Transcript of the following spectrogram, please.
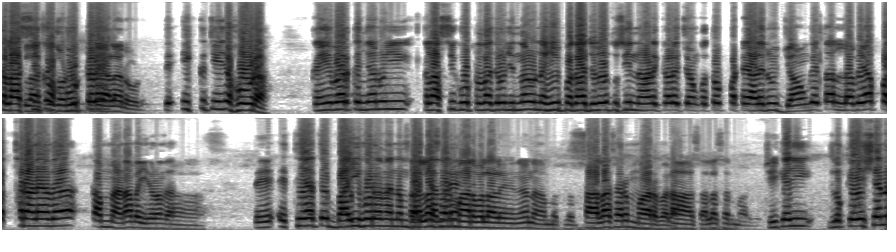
classic hotel Patiala road ਤੇ ਇੱਕ ਚੀਜ਼ ਹੋਰ ਆ ਕਈ ਵਾਰ ਕਈਆਂ ਨੂੰ ਜੀ ਕਲਾਸਿਕ ਹੋਟਲ ਦਾ ਚਲੋ ਜਿੰਨਾਂ ਨੂੰ ਨਹੀਂ ਪਤਾ ਜਦੋਂ ਤੁਸੀਂ ਨਾਨਕ ਵਾਲੇ ਚੌਂਕ ਤੋਂ ਪਟਿਆਲੇ ਨੂੰ ਜਾਓਗੇ ਤਾਂ ਲਵਿਆ ਪੱਥਰ ਵਾਲਿਆਂ ਦਾ ਕੰਮ ਆਣਾ ਬਾਈ ਹੋਰਾਂ ਦਾ। ਤੇ ਇੱਥੇ ਆ ਤੇ ਬਾਈ ਹੋਰਾਂ ਦਾ ਨੰਬਰ ਸਾਲਾ ਸਰ ਮਾਰਬਲ ਵਾਲੇ ਨੇ ਨਾਮ ਮਤਲਬ। ਸਾਲਾ ਸਰ ਮਾਰਬਲ ਹਾਂ ਸਾਲਾ ਸਰ ਮਾਰਬਲ ਠੀਕ ਹੈ ਜੀ ਲੋਕੇਸ਼ਨ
